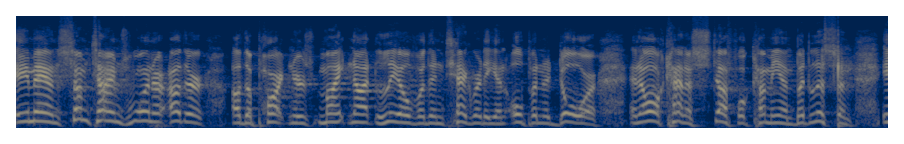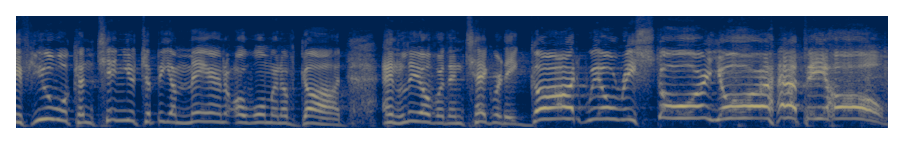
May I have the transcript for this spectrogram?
Amen. Sometimes one or other of the partners might not live with integrity and open a door and all kind of stuff will come in. But listen, if you will continue to be a man or woman of God and live with integrity, God will restore your happy home.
